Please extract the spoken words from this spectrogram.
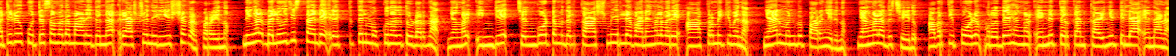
മറ്റൊരു കുറ്റസമ്മതമാണിതെന്ന് രാഷ്ട്രീയ നിരീക്ഷകർ പറയുന്നു. നിങ്ങൾ ബലൂചിസ്ഥാന്റെ രക്തത്തിൽ മുക്കുന്നത് തുടർന്നാൽ ഞങ്ങൾ ഇന്ത്യയെ ചെങ്കോട്ട മുതൽ കാശ്മീരിലെ വനങ്ങൾ വരെ ആക്രമിക്കുമെന്ന് ഞാൻ മുൻപ് പറഞ്ഞിരുന്നു. ഞങ്ങൾ അത് ചെയ്തു. അവർക്കിപ്പോഴും മൃതദേഹങ്ങൾ എണ്ണിത്തീർക്കാൻ കഴിഞ്ഞിട്ടില്ല എന്നാണ്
